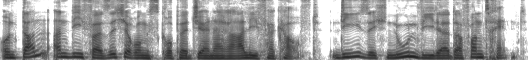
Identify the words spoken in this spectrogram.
und dann an die Versicherungsgruppe Generali verkauft, die sich nun wieder davon trennt.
